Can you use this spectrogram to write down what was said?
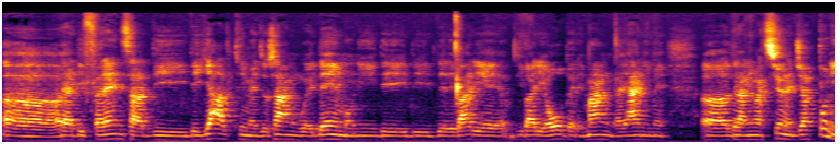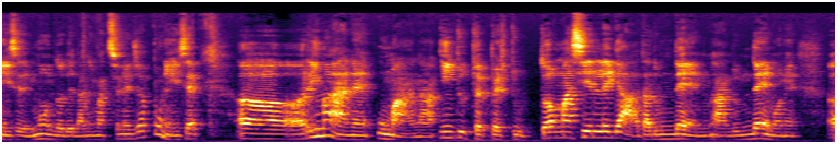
e a differenza di, degli altri mezzo sangue, demoni, di, di, varie, di varie opere, manga e anime uh, dell'animazione giapponese, del mondo dell'animazione giapponese, uh, rimane umana in tutto e per tutto, ma si è legata ad un, de- ad un demone uh,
